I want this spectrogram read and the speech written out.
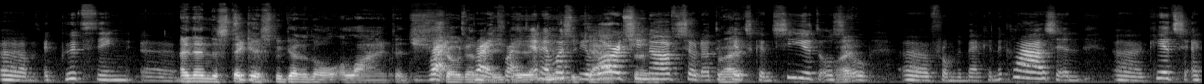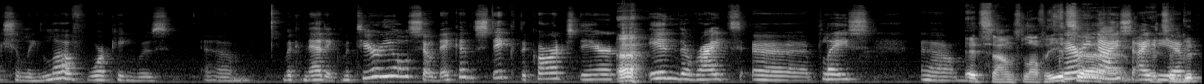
um, a good thing. Um, And then the stick do. is to get it all aligned and right, show them right, the, right. the- and it must be large enough so that the Right. kids can see it also uh, from the back in the class. And uh, kids actually love working with um, magnetic materials, so they can stick the cards there Ah. in the right uh, place. Um, It sounds lovely. It's Very a, nice It's idea. a good,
